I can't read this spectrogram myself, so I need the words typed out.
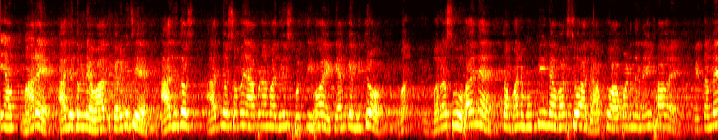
એ મારે આજે તમને વાત કરવી છે. આજે તો આજનો સમય આપણામાં દેશભક્તિ હોય. કેમ કે મિત્રો વરસવું હોય ને, તો મન મૂકીને વરસો આ ઝાપટું આપણને નહીં ફાવે. કે તમે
